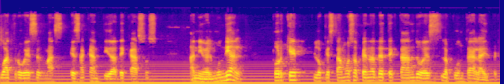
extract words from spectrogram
cuatro veces más esa cantidad de casos a nivel mundial, porque lo que estamos apenas detectando es la punta del iceberg.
